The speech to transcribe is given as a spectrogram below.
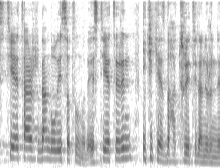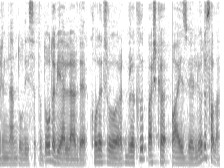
ST Ether'den dolayı satılmadı. ST Ether'in iki kez daha türetilen ürünlerinden dolayı satıldı. O da bir yerlerde collateral olarak bırakılıp başka faiz veriliyordu falan.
